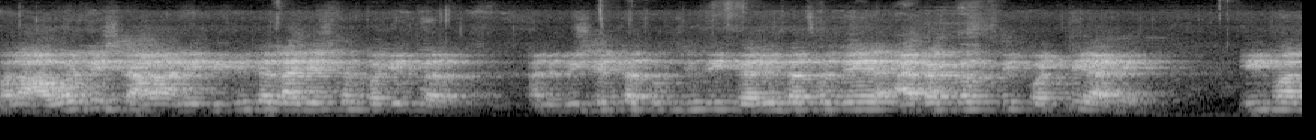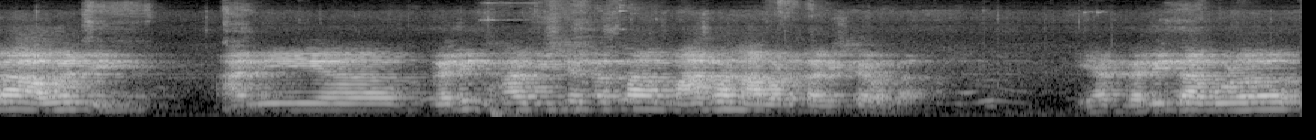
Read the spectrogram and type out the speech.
मला आवडली शाळा आणि डिजिटलायझेशन बघितलं. आणि विशेषतः तुमची ती गणिताचं जे ची पट्टी आहे ती मला आवडली. आणि गणित हा विषय तसा माझा नावडता विषय होता. या गणितामुळं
